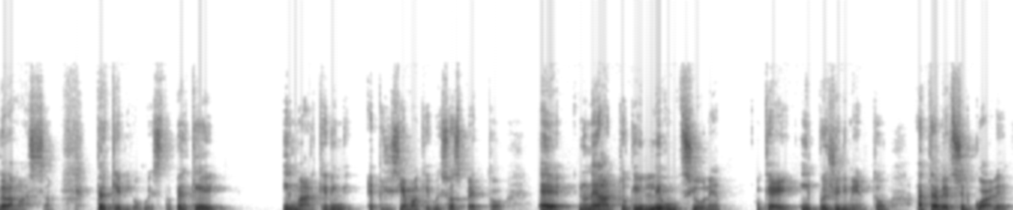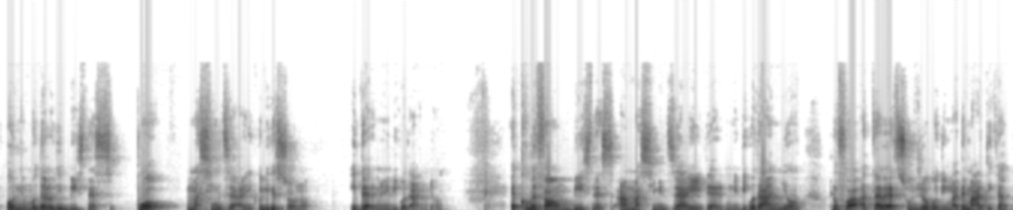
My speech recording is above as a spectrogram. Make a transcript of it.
dalla massa. Perché dico questo? Perché il marketing, e precisiamo anche questo aspetto, è, non è altro che l'evoluzione, ok? Il procedimento attraverso il quale ogni modello di business può massimizzare quelli che sono i termini di guadagno. E come fa un business a massimizzare i termini di guadagno? Lo fa attraverso un gioco di matematica,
